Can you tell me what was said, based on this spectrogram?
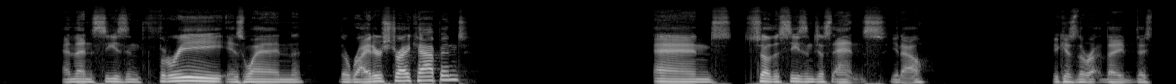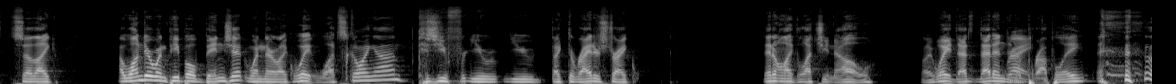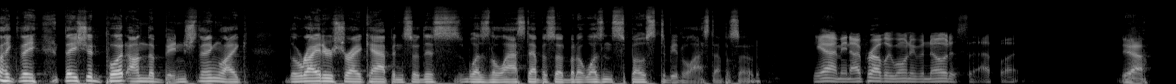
And then season three is when the writer's strike happened. And so the season just ends, you know? Because the they, they so like I wonder when people binge it when they're like, "Wait, what's going on?" Cuz you you you like the writer's strike they don't like let you know. Like, wait, that that ended right. abruptly. like they they should put on the binge thing like the writer's strike happened, so this was the last episode, but it wasn't supposed to be the last episode. Yeah, I mean, I probably won't even notice that, but yeah.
